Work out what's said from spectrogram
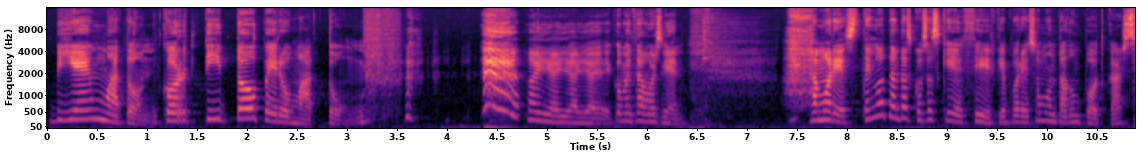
bien matón. Cortito, pero matón. ay, ay, ay, ay, comenzamos bien. Amores, tengo tantas cosas que decir que por eso he montado un podcast.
